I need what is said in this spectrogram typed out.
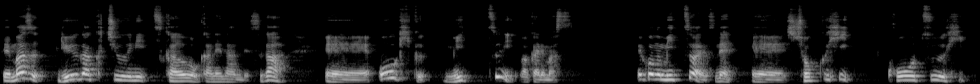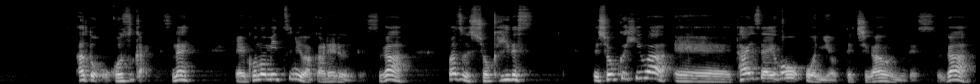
でまず留学中に使うお金なんですが、え、大きく3つに分かれます。でこの3つはですね、え、食費、交通費、あとお小遣いですね。え、この3つに分かれるんですが、まず食費です。で食費は、えー、滞在方法によって違うんですが、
